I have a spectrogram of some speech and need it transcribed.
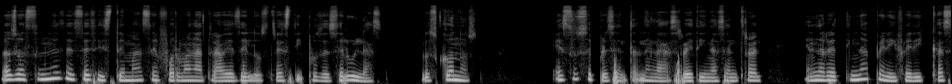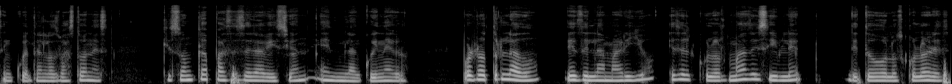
Los bastones de este sistema se forman a través de los tres tipos de células, los conos. Estos se presentan en la retina central. En la retina periférica se encuentran los bastones, que son capaces de la visión en blanco y negro. Por otro lado, desde el amarillo es el color más visible de todos los colores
